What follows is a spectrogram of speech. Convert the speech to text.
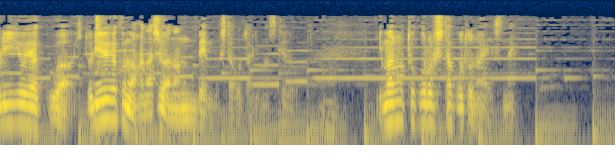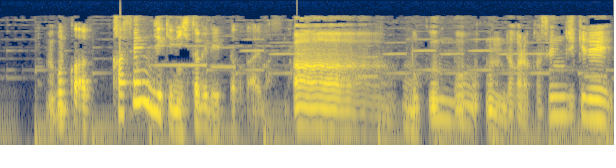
人予約は、一人予約の話は何遍もしたことありますけど、今のところしたことないですね。まあ僕は河川敷に一人で行ったことありますね。ああ、うん僕も、うん、だから河川敷で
